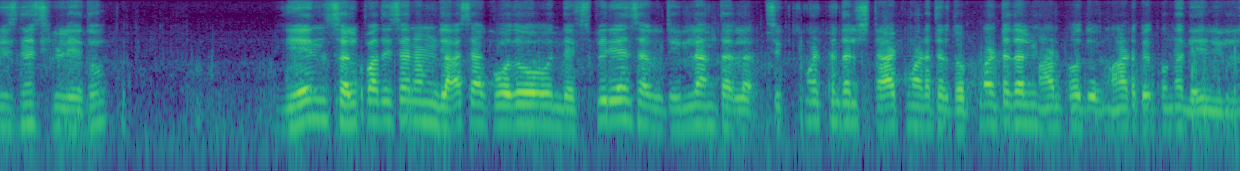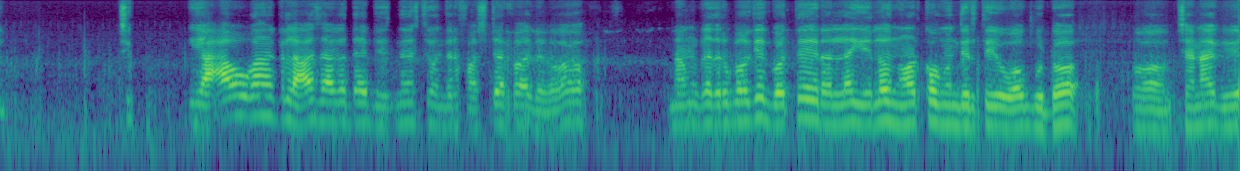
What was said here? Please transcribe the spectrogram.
ಬಿಸ್ನೆಸ್ ಇಳಿಯೋದು ಏನ್ ಸ್ವಲ್ಪ ದಿವಸ ನಮ್ಗೆ ಲಾಸ್ ಆಗ್ಬೋದು ಒಂದು ಎಕ್ಸ್ಪೀರಿಯನ್ಸ್ ಆಗುತ್ತೆ. ಇಲ್ಲ ಅಂತಲ್ಲ, ಚಿಕ್ಕ ಮಟ್ಟದಲ್ಲಿ ಸ್ಟಾರ್ಟ್ ಮಾಡಿದ್ರೆ ದೊಡ್ಡ ಮಟ್ಟದಲ್ಲಿ ಮಾಡ್ಬೋದು, ಮಾಡ್ಬೇಕು ಅನ್ನೋದು ಏನಿಲ್ಲ. ಚಿಕ್ಕ ಯಾವಾಗ ಲಾಸ್ ಆಗುತ್ತೆ ಬಿಸ್ನೆಸ್ ಅಂದ್ರೆ ಫಸ್ಟ್ ಆಫ್ ಆಲ್ ನಮ್ಗೆ ಅದ್ರ ಬಗ್ಗೆ ಗೊತ್ತೇ ಇರಲ್ಲ. ಎಲ್ಲೋ ನೋಡ್ಕೊಂಡ್ ಬಂದಿರ್ತೀವಿ, ಹೋಗ್ಬಿಟ್ಟು ಚೆನ್ನಾಗಿ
